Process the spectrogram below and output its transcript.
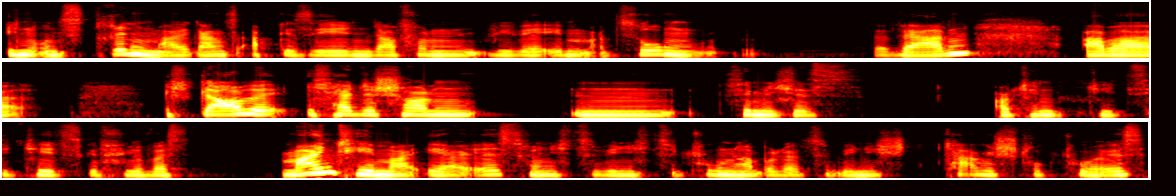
in uns drin, mal ganz abgesehen davon, wie wir eben erzogen werden. Aber ich glaube, ich hätte schon ein ziemliches Authentizitätsgefühl, was mein Thema eher ist, wenn ich zu wenig zu tun habe oder zu wenig Tagesstruktur ist.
